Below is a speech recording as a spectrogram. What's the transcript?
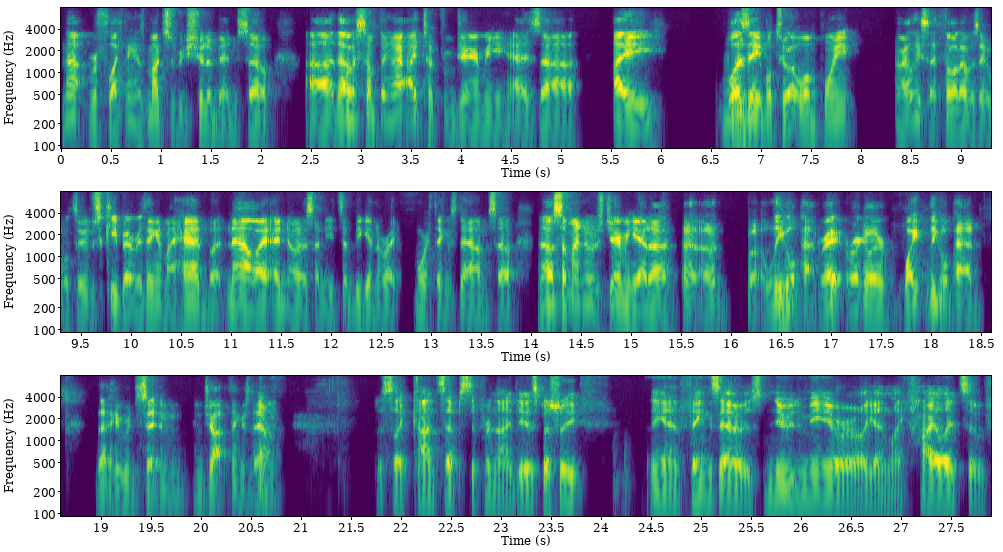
not reflecting as much as we should have been. So uh, that was something I, I, took from Jeremy as uh, I was able to at one point, or at least I thought I was able to just keep everything in my head. But now I, I notice I need to begin to write more things down. So that was something I noticed. Jeremy, he had a, a, a, legal pad, right? A regular white legal pad that he would sit and, and jot things down. Just like concepts, different ideas, especially again things that was new to me, or again like highlights of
